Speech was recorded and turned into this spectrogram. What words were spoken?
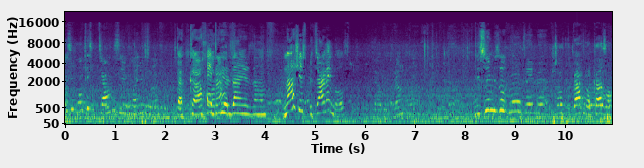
Този блок е специално за Йордан Йорданов. Така, Ето хора. Йордан Йорданов. Нашия специален гост. Не съм ми за много време, защото бях наказан,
